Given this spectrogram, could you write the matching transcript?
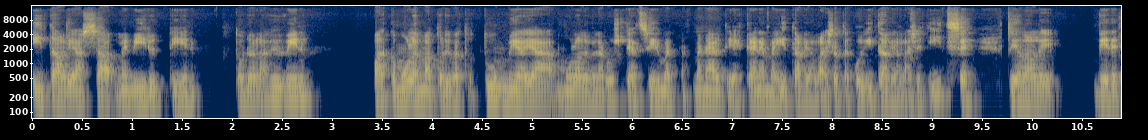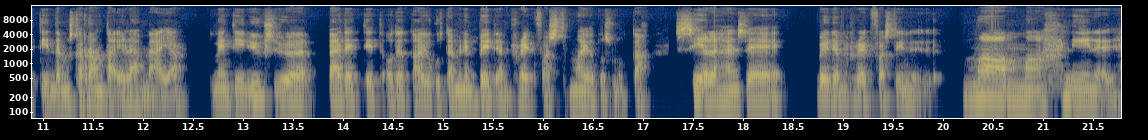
Italiassa me viihdyttiin todella hyvin, vaikka molemmat olivat tummia ja mulla oli vielä ruskeat silmät, että mä näytin ehkä enemmän italialaiselta kuin italialaiset itse. Siellä oli, viedettiin tämmöistä rantaelämää ja mentiin yksi yö, päätettiin, että otetaan joku tämmöinen bed and breakfast majoitus, mutta siellähän se bed and breakfastin mamma, niin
